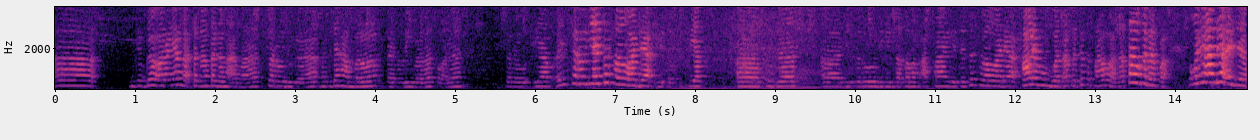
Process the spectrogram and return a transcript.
eh, juga orangnya nggak tegang-tegang amat seru juga. Maksudnya humble friendly banget pokoknya. Seru ya eh, serunya itu selalu ada gitu. Setiap eh, tugas eh, disuruh diminta tolong apa gitu itu selalu ada. Hal yang membuat aku itu ketawa nggak tahu kenapa. Pokoknya ada aja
